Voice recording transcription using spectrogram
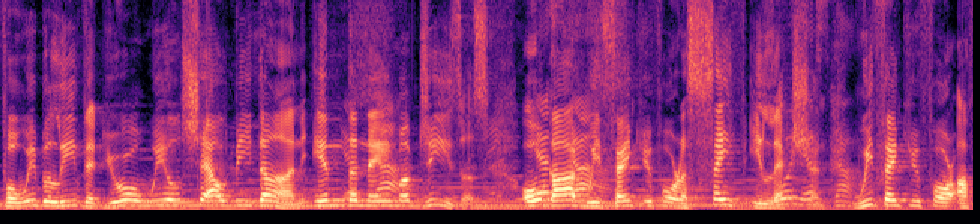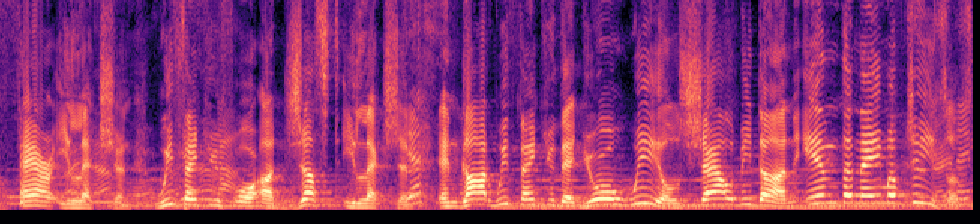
for we believe that your will shall be done in the name of Jesus. Oh, God, we thank you for a safe election. we thank you for a fair election. We thank you for a just election. And God, we thank you that your will shall be done in the name of Jesus.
